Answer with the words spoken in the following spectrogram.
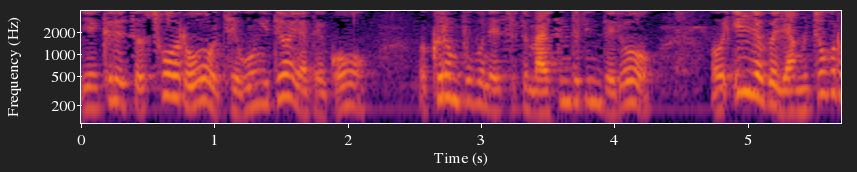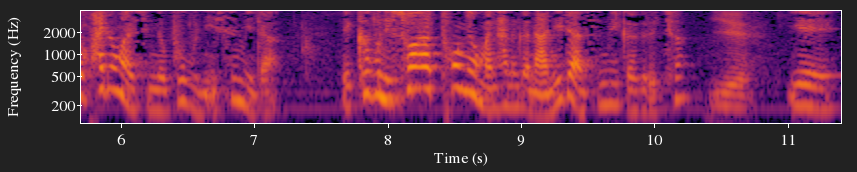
예, 그래서 수어로 제공이 되어야 되고 어, 그런 부분에 있어서 말씀드린 대로 어, 인력을 양쪽으로 활용할 수 있는 부분이 있습니다. 예, 그분이 수화 통역만 하는 건 아니지 않습니까? 그렇죠? 예. 예.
